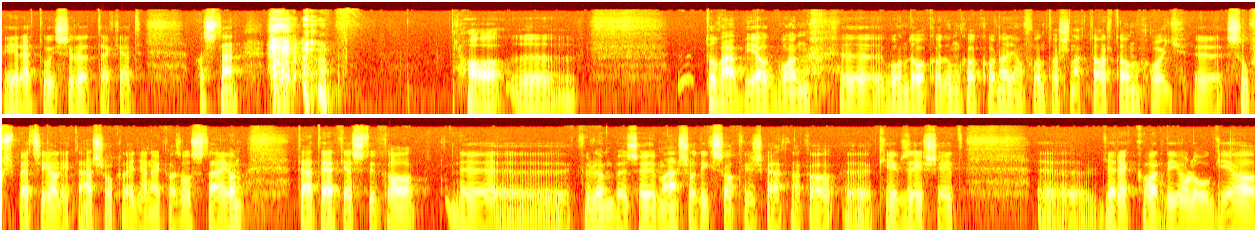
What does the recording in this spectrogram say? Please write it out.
érett újszülötteket. Aztán, ha továbbiakban gondolkodunk, akkor nagyon fontosnak tartom, hogy szubspecialitások legyenek az osztályon. Tehát elkezdtük a különböző második szakvizsgáknak a képzését, gyerekkardiológia,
